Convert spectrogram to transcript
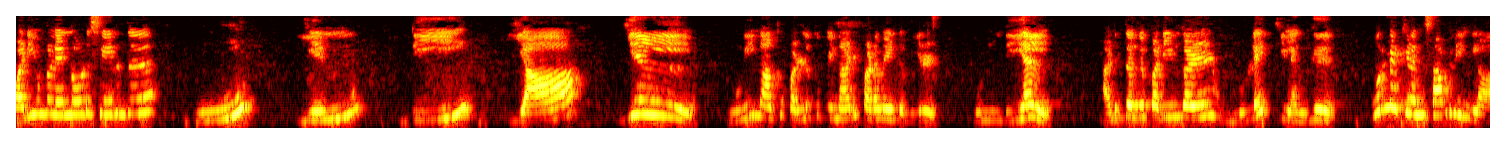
படியுங்கள் என்னோடு சேர்ந்து. உ என் டி யா இல் நுனி நாக்கு பல்லுக்கு பின்னாடி பட வேண்டும். இல் உண்டியல். அடுத்தது படியுங்கள் உருளைக்கிழங்கு. உருளைக்கிழங்கு சாப்பிடுவீங்களா?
